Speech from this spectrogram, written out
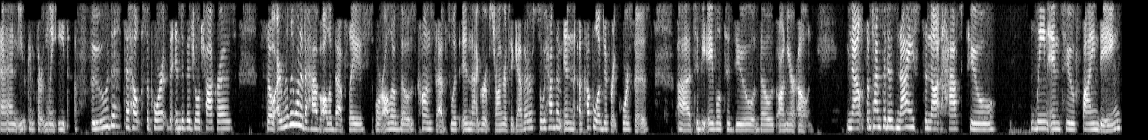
and you can certainly eat food to help support the individual chakras. So I really wanted to have all of that place or all of those concepts within that group stronger together. So we have them in a couple of different courses uh, to be able to do those on your own. Now, sometimes it is nice to not have to lean into finding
